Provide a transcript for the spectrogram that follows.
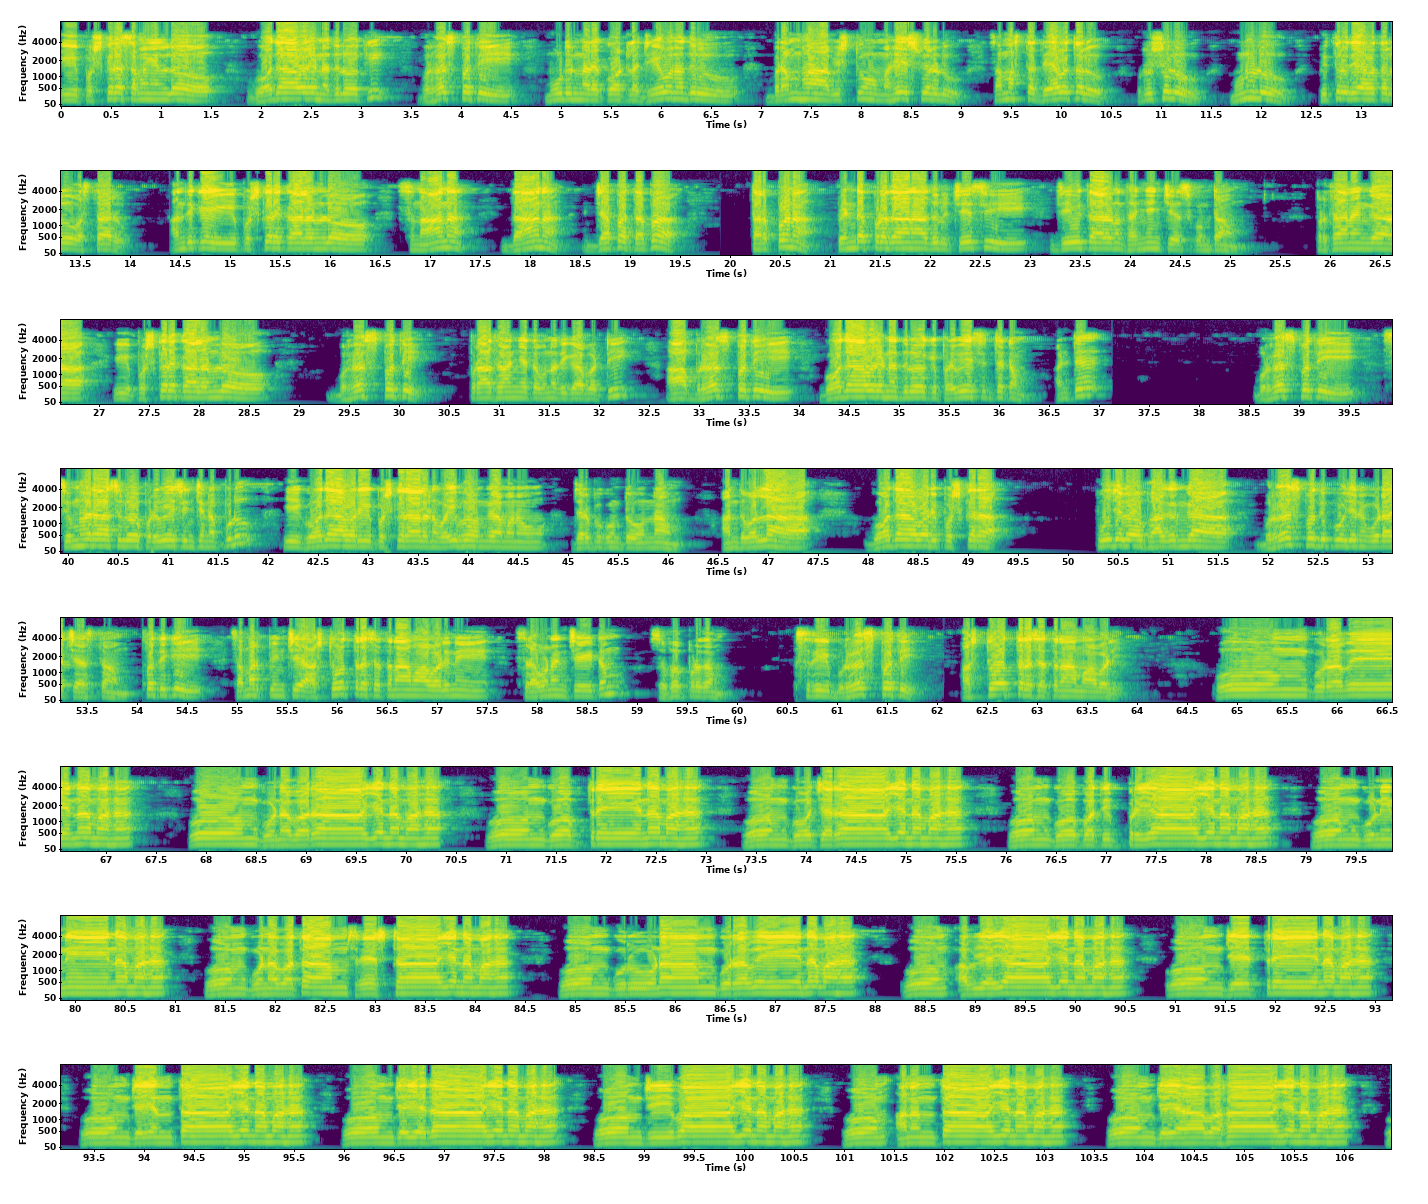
ఈ పుష్కర సమయంలో గోదావరి నదిలోకి బృహస్పతి మూడున్నర కోట్ల జీవనదులు బ్రహ్మ విష్ణు మహేశ్వరులు సమస్త దేవతలు ఋషులు మునులు పితృదేవతలు వస్తారు. అందుకే ఈ పుష్కర కాలంలో స్నాన దాన జప తప తర్పణ పిండ ప్రదానాదులు చేసి జీవితాలను ధన్యం చేసుకుంటాం. ప్రధానంగా ఈ పుష్కర కాలంలో బృహస్పతి ప్రాధాన్యత ఉన్నది కాబట్టి ఆ బృహస్పతి గోదావరి నదిలోకి ప్రవేశించటం అంటే బృహస్పతి సింహరాశిలో ప్రవేశించినప్పుడు ఈ గోదావరి పుష్కరాలను వైభవంగా మనం జరుపుకుంటూ ఉన్నాం. అందువల్ల గోదావరి పుష్కర పూజలో భాగంగా బృహస్పతి పూజను కూడా చేస్తాం. బృహస్పతికి సమర్పించే అష్టోత్తర శతనామావళిని శ్రవణం చేయటం శుభప్రదం. శ్రీ బృహస్పతి అష్టోత్తర శతనామావళి. ఓం గురవే నమ. ఓం గుణవరాయ నమ. ॐ गोप्त्रे नमः ॐ गोचराय नमः ॐ गोपतिप्रियाय नमः ॐ गुणिने नमः ॐ गुणवतां श्रेष्ठाय नमः ॐ गुरूणां गुरवे नमः ॐ अव्ययाय नमः ॐ जेत्रे नमः ॐ जयन्ताय नमः ॐ जयदाय नमः ओम जीवाय नमः ओम अनंताय नमः ओम जयावहाय नमः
